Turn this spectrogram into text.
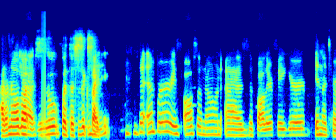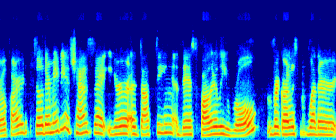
I don't know about Yes. you, but this is mhm. exciting. The Emperor is also known as the father figure in the tarot card. So there may be a chance that you're adopting this fatherly role regardless whether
